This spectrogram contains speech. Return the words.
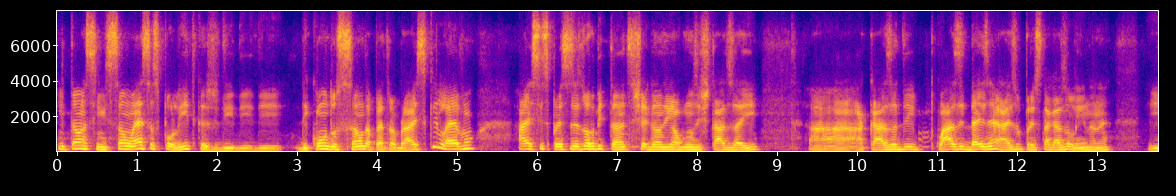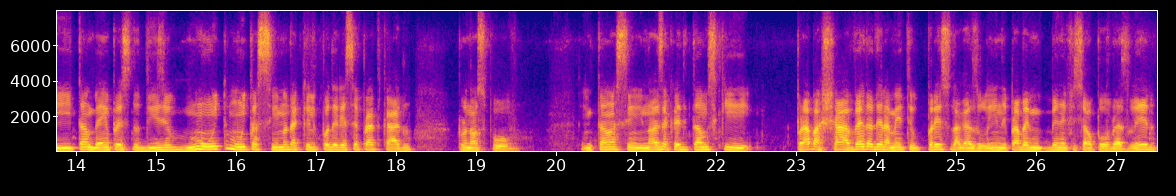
Então, assim, são essas políticas de, de, de, de, condução da Petrobras que levam a esses preços exorbitantes, chegando em alguns estados aí a, a casa de quase 10 reais o preço da gasolina, né? E também o preço do diesel muito, muito acima daquilo que poderia ser praticado para o nosso povo. Então, assim, nós acreditamos que para baixar verdadeiramente o preço da gasolina e para beneficiar o povo brasileiro,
